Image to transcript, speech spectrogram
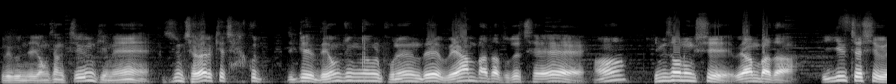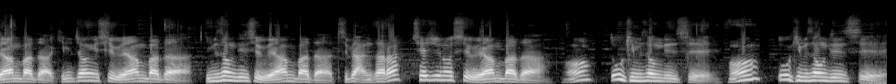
그리고 이제 영상 찍은 김에 지금 제가 이렇게 자꾸 이렇게 내용 증명을 보내는데 왜 안 받아 도대체 어? 김선웅 씨 왜 안 받아? 이길재 씨왜안 받아? 김정희 씨왜안 받아? 김성진 씨왜안 받아? 집에 안 살아? 최진호 씨왜안 받아? 어? 또 김성진 씨, 어? 또 김성진 씨.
